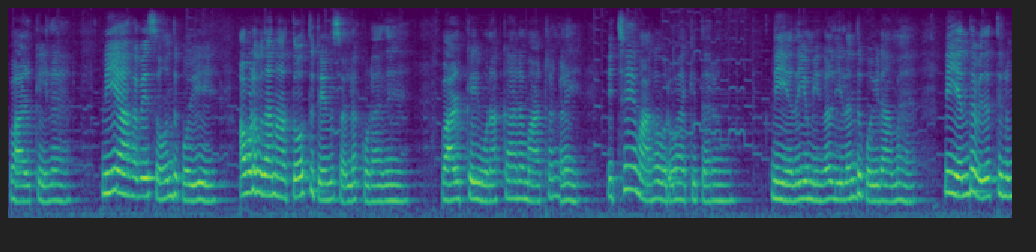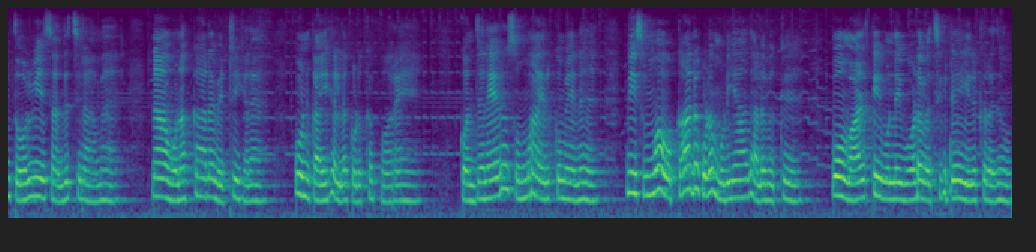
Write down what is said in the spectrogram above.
வாழ்க்கையில் நீயாகவே சோர்ந்து போய் அவ்வளவுதான் நான் தோத்துட்டேன்னு சொல்லக்கூடாது. வாழ்க்கை உனக்கான மாற்றங்களை நிச்சயமாக உருவாக்கி தரும். நீ எதையும் இகழ் இழந்து போயிடாம நீ எந்த விதத்திலும் தோல்வியை சந்திச்சிடாம நான் உனக்கான வெற்றிகளை உன் கைகளில் கொடுக்க போகிறேன் கொஞ்ச நேரம் சும்மா இருக்குமேன்னு நீ சும்மா உட்கார கூட முடியாத அளவுக்கு உன் வாழ்க்கை உன்னை ஓட வச்சுக்கிட்டே இருக்கிறதும்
